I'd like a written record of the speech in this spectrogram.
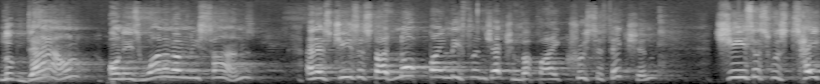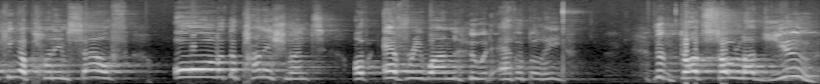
looked down on his one and only son. And as Jesus died, not by lethal injection, but by crucifixion, Jesus was taking upon himself all of the punishment of everyone who would ever believe. That God so loved you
